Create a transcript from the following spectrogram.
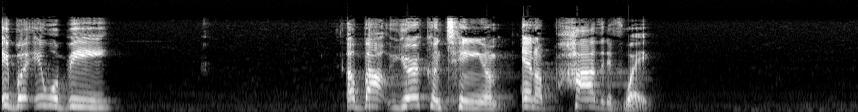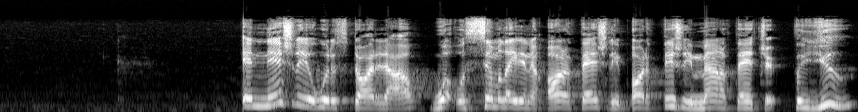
it, but it will be about your continuum in a positive way. Initially, it would have started out what was simulated and artificially, artificially manufactured for you,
